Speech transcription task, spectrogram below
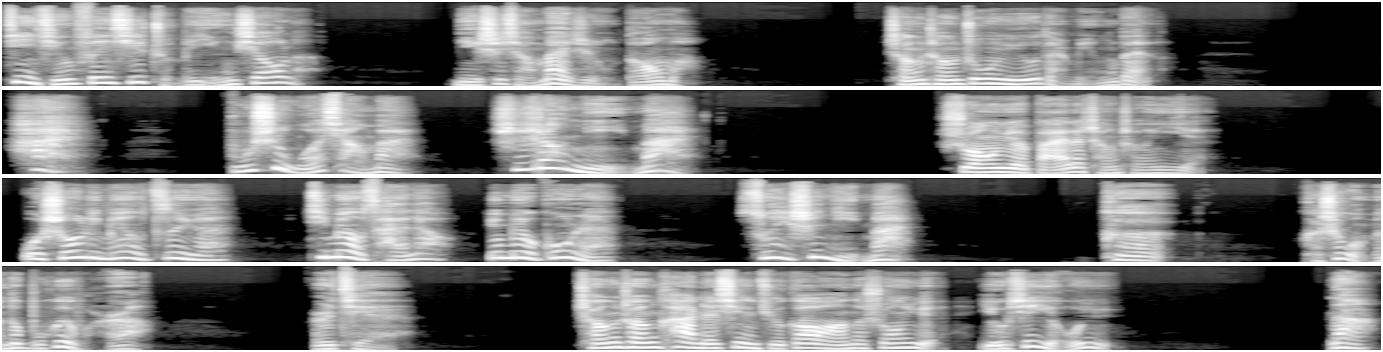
进行分析，准备营销了。你是想卖这种刀吗？程程终于有点明白了。嗨，不是我想卖，是让你卖。双月白了程程一眼，我手里没有资源，既没有材料，又没有工人，所以是你卖。可，可是我们都不会玩啊！而且，程程看着兴趣高昂的双月，有些犹豫。那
